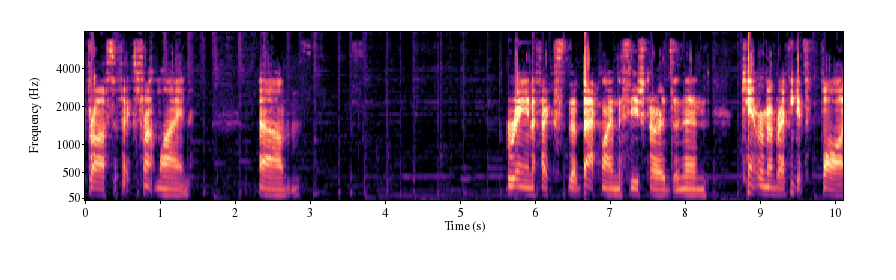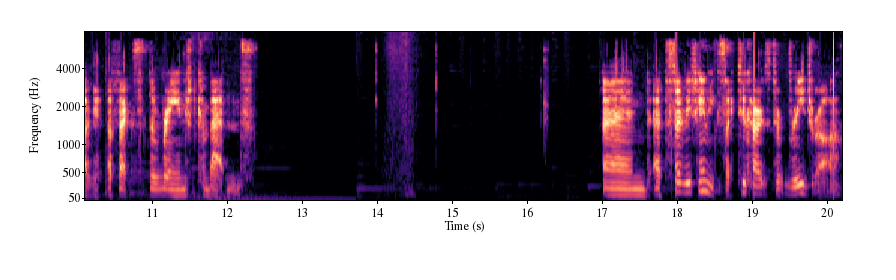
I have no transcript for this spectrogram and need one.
Frost affects frontline. Um, rain affects the backline, the siege cards, and then can't remember. I think it's fog affects the ranged combatants. And at the start of each game, you can select two cards to redraw.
